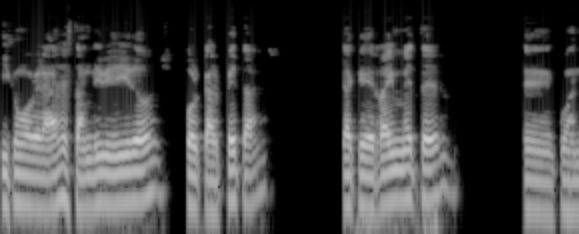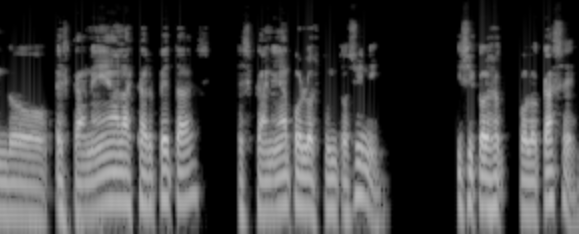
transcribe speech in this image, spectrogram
Y como verás están divididos por carpetas, ya que Rainmeter eh, cuando escanea las carpetas, escanea por los puntos INI. Y si colocase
